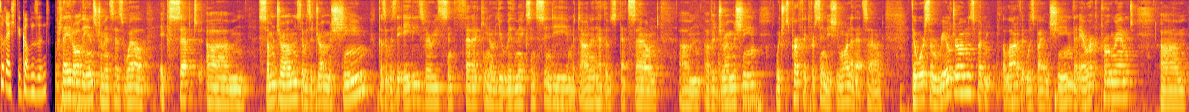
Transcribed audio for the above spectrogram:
zurechtgekommen sind. Played all the instruments as well, except um, some drums. There was a drum machine because it was the '80s, very synthetic. You know, Eurythmics and Cindy and Madonna had those that sound um, of a drum machine, which was perfect for Cindy. She wanted that sound. There were some real drums, but a lot of it was by a machine that Eric programmed. Um,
